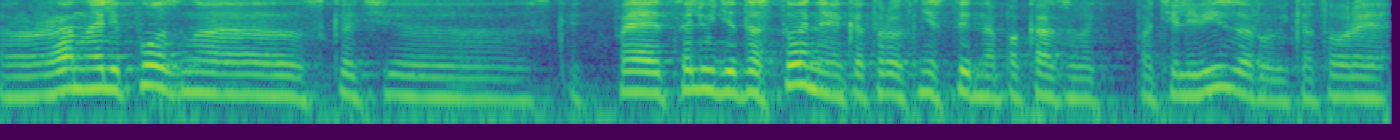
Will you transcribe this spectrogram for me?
Рано или поздно, сказать, э, сказать, появятся люди достойные, которых не стыдно показывать по телевизору и которые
